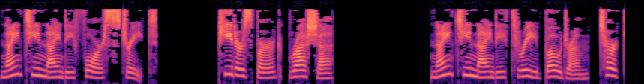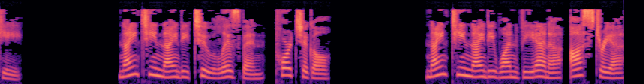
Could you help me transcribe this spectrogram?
1994 St. Petersburg, Russia. 1993 Bodrum, Turkey. 1992 Lisbon, Portugal. 1991 Vienna, Austria.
